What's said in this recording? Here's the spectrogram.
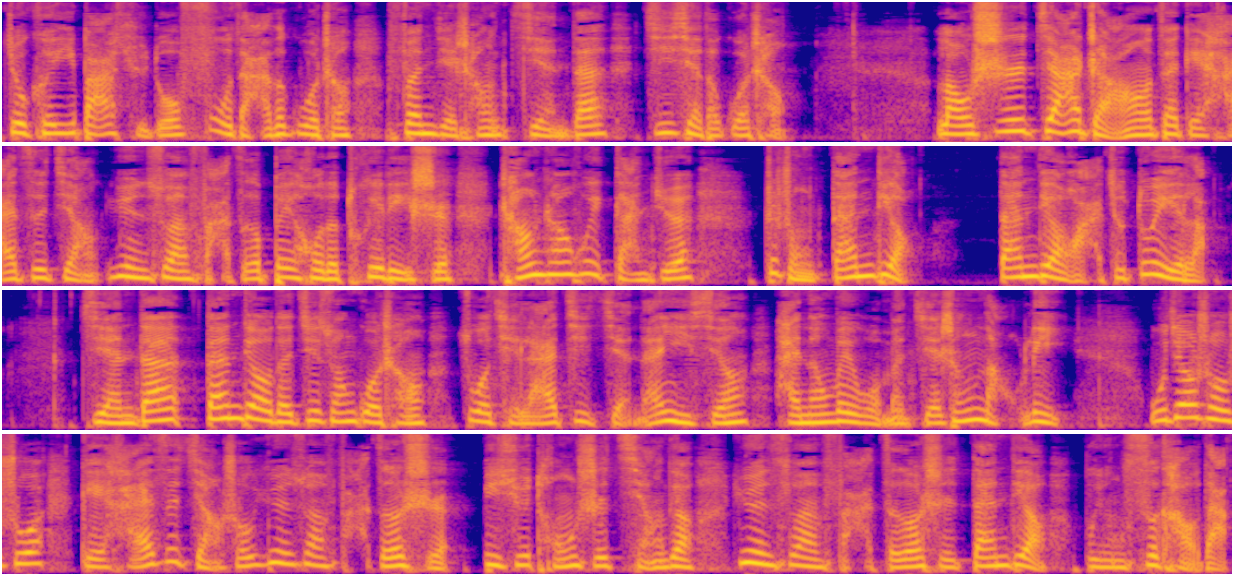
就可以把许多复杂的过程分解成简单机械的过程。老师、家长在给孩子讲运算法则背后的推理时，常常会感觉这种单调，单调啊就对了。简单单调的计算过程做起来既简单易行，还能为我们节省脑力。吴教授说，给孩子讲授运算法则时，必须同时强调运算法则是单调、不用思考的。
